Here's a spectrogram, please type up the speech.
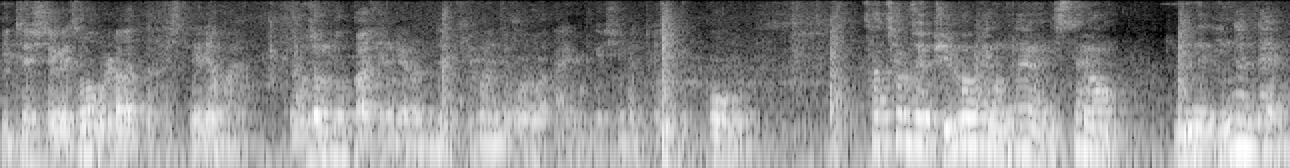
밑에 시작해서 올라갔다 다시 내려가요. 그 정도까지는 여러분들 기본적으로 알고 계시면 되시겠고 비율 관계는 없나요? 있어요. 있는, 있는 데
